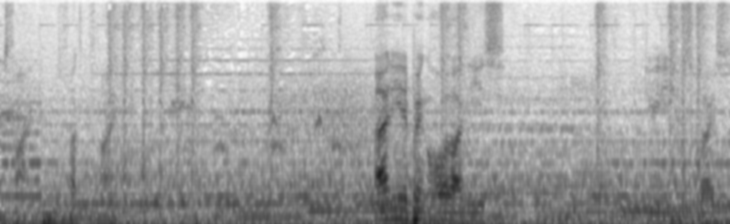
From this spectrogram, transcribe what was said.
It's fine. It's fucking fine. I need to bring a whole lot of these. Three of these would suffice.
